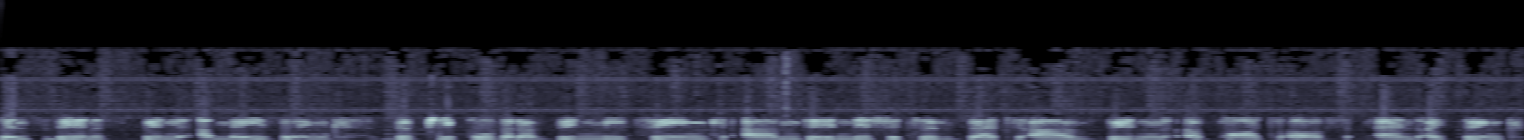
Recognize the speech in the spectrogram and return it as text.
since then, it's been amazing. The people that I've been meeting, um, the initiatives that I've been a part of. And I think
